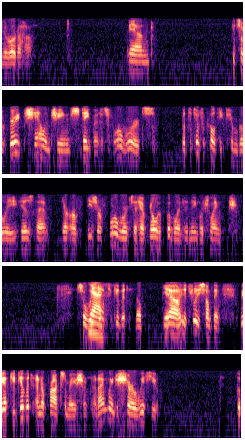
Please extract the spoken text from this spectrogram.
Nirodha. And it's a very challenging statement. It's four words, but the difficulty, Kimberly, is that there are these are four words that have no equivalent in the English language. So we Yes. have to give it a yeah, it's really something. We have to give it an approximation, and I'm going to share with you the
